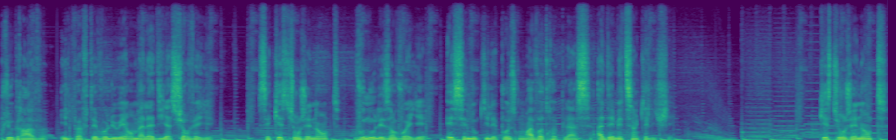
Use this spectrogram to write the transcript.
Plus grave, ils peuvent évoluer en maladie à surveiller. Ces questions gênantes, vous nous les envoyez et c'est nous qui les poserons à votre place à des médecins qualifiés. Questions gênantes,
